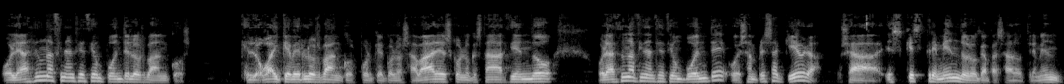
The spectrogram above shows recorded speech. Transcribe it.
O le hacen una financiación puente los bancos, que luego hay que ver los bancos, porque con los avales, con lo que están haciendo, o le hacen una financiación puente o esa empresa quiebra. O sea, es que es tremendo lo que ha pasado, tremendo.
